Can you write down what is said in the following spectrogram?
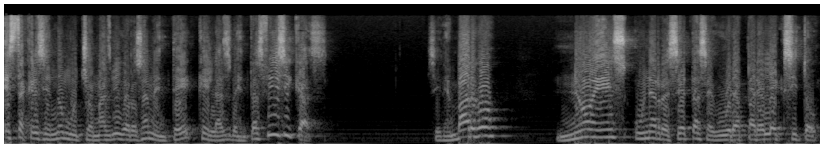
está creciendo mucho más vigorosamente que las ventas físicas. Sin embargo, no es una receta segura para el éxito.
